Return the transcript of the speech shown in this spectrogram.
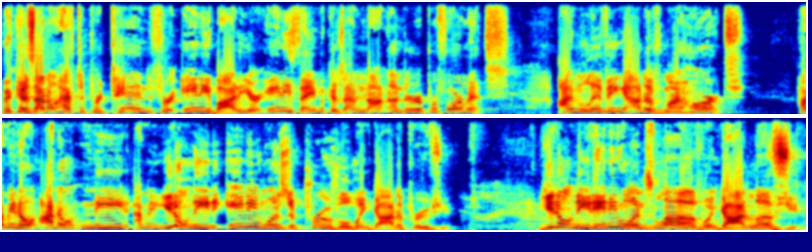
because I don't have to pretend for anybody or anything because I'm not under a performance. I'm living out of my heart. How many know I don't need, I mean, you don't need anyone's approval when God approves you. You don't need anyone's love when God loves you.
